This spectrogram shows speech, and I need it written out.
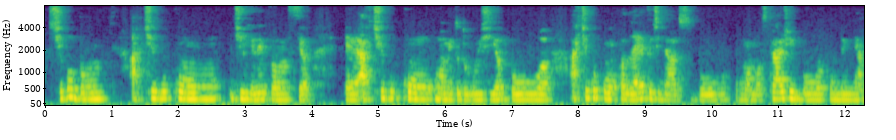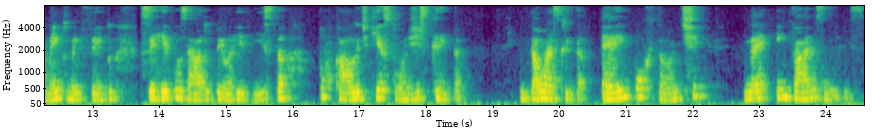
Artigo bom, artigo com, de relevância, é, artigo com uma metodologia boa, artigo com uma coleta de dados boa, uma amostragem boa, com um delineamento bem feito, ser recusado pela revista por causa de questões de escrita. Então, a escrita é importante né, em vários níveis.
